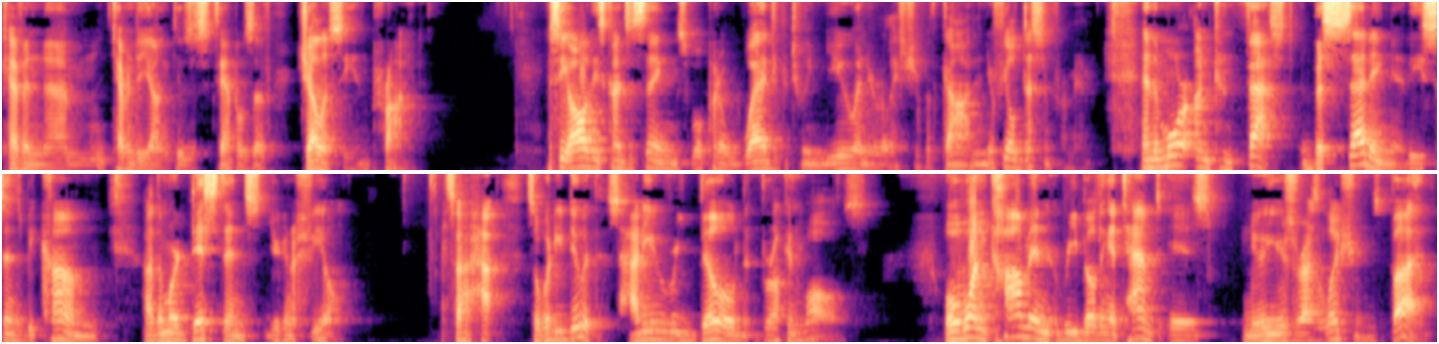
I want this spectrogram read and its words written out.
Kevin, um, Kevin DeYoung gives us examples of jealousy and pride. You see, all these kinds of things will put a wedge between you and your relationship with God, and you'll feel distant from Him. and the more unconfessed, besetting these sins become, uh, the more distance you're going to feel. So how, so what do you do with this? How do you rebuild broken walls? Well, one common rebuilding attempt is New Year's resolutions, but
